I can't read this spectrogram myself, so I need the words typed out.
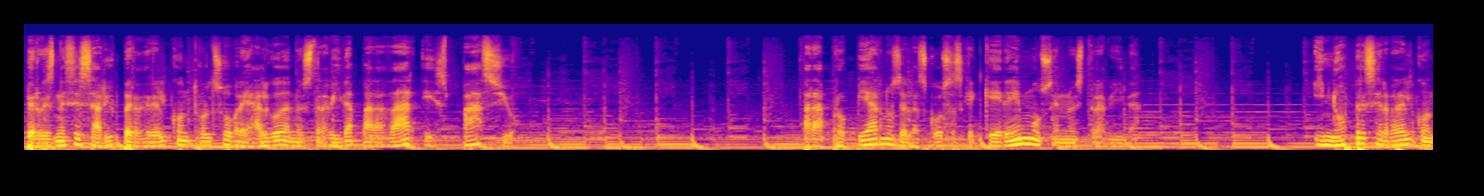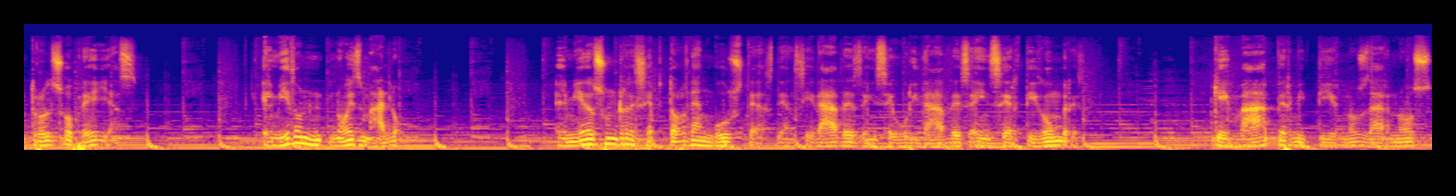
Pero es necesario perder el control sobre algo de nuestra vida para dar espacio, para apropiarnos de las cosas que queremos en nuestra vida y no preservar el control sobre ellas. El miedo no es malo. El miedo es un receptor de angustias, de ansiedades, de inseguridades e incertidumbres que va a permitirnos darnos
